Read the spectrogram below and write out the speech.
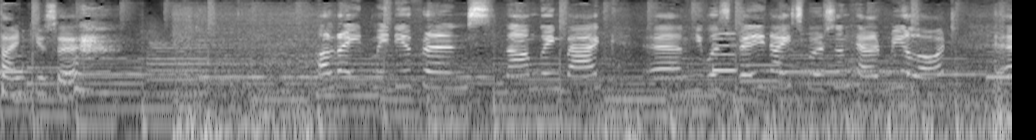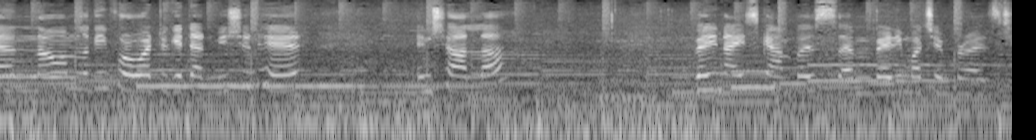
Thank you, sir. Alright, my dear friends, now I'm going back and he was very nice person, helped me a lot and now I'm looking forward to get admission here, inshallah. Very nice campus, I'm very much impressed.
